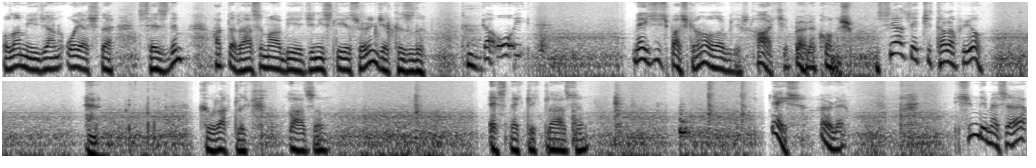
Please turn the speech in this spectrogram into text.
olamayacağını o yaşta sezdim. Hatta Rasım abiye, Cinisli'ye söyleyince kızdı. Ya o meclis başkanı olabilir. Hakim böyle konuşma. Siyasetçi tarafı yok. Yani kıvraklık lazım. Esneklik lazım. Neyse öyle. Şimdi mesela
